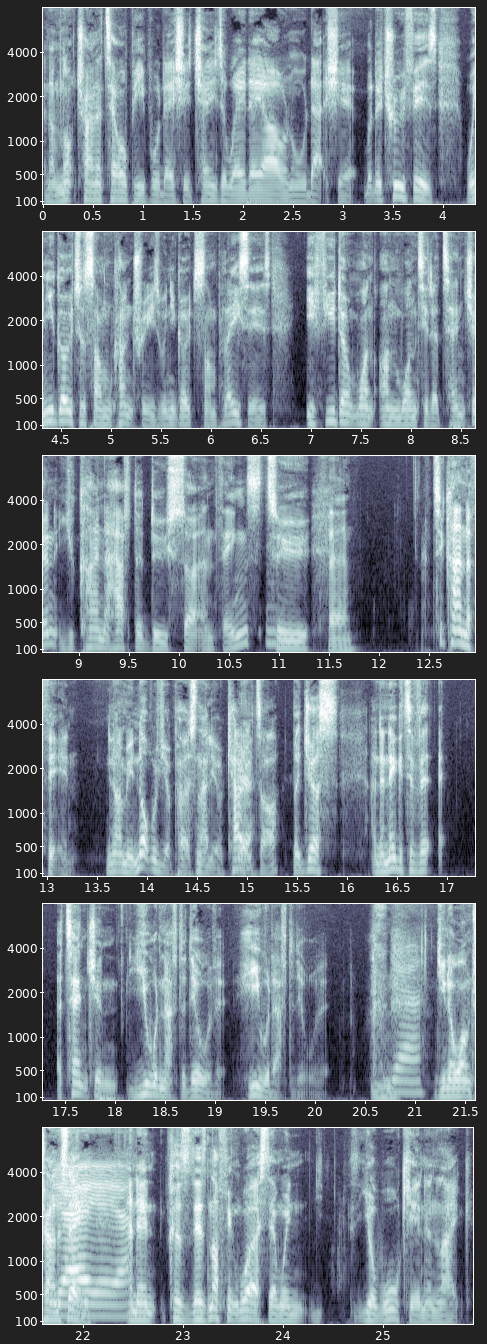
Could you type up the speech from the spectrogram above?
and I'm not trying to tell people they should change the way they are and all that shit. But the truth is, when you go to some countries, when you go to some places, if you don't want unwanted attention, you kind of have to do certain things to Fair. to kind of fit in. You know what I mean? Not with your personality or character, but just and the negative attention, you wouldn't have to deal with it. He would have to deal with it. yeah. Do you know what I'm trying to say? yeah, yeah. And then because there's nothing worse than when you're walking and like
